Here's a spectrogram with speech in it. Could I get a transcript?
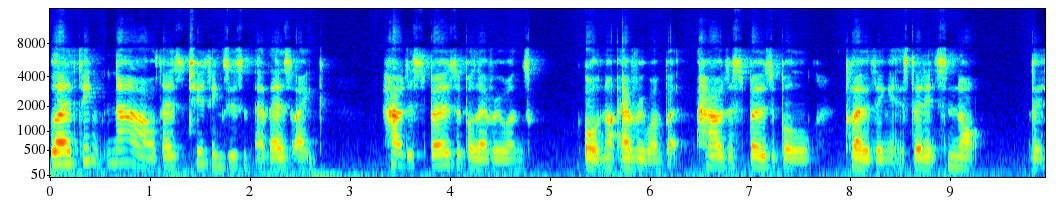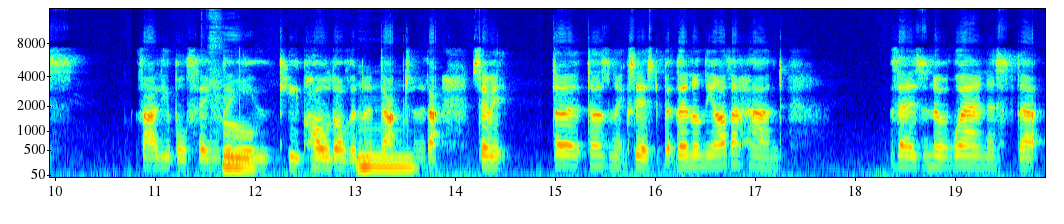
well, I think now there's two things, isn't there? There's like how disposable everyone's, or not everyone, but how disposable clothing is. That it's not this valuable thing True. Mm. that you keep hold of and adapt and adapt. So it do, doesn't exist. But then on the other hand, there's an awareness that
